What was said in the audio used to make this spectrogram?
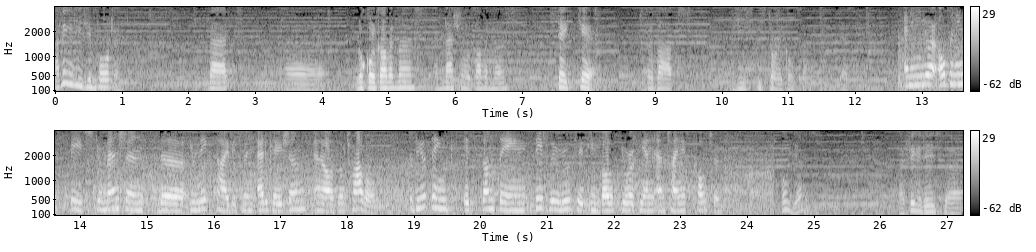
I think it is important that uh, local governments and national governments take care about these historical sites. Yes. And in your opening speech, you mentioned the unique tie between education and also travel. So do you think it's something deeply rooted in both European and Chinese cultures? Oh, yes. I think it is uh,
